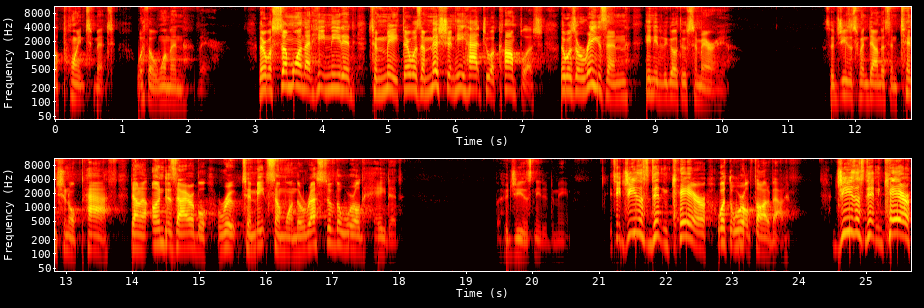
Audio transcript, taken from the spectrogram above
appointment with a woman there. There was someone that he needed to meet. There was a mission he had to accomplish. There was a reason he needed to go through Samaria. So Jesus went down this intentional path, down an undesirable route to meet someone the rest of the world hated, but who Jesus needed to meet. You see, Jesus didn't care what the world thought about him. Jesus didn't care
